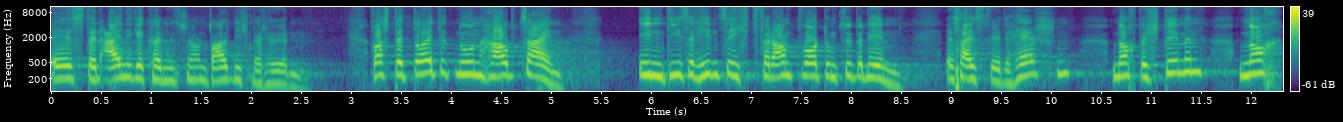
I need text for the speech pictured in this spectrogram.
es, denn einige können es schon bald nicht mehr hören. Was bedeutet nun Hauptsein? In dieser Hinsicht Verantwortung zu übernehmen. Es heißt weder herrschen, noch bestimmen, noch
